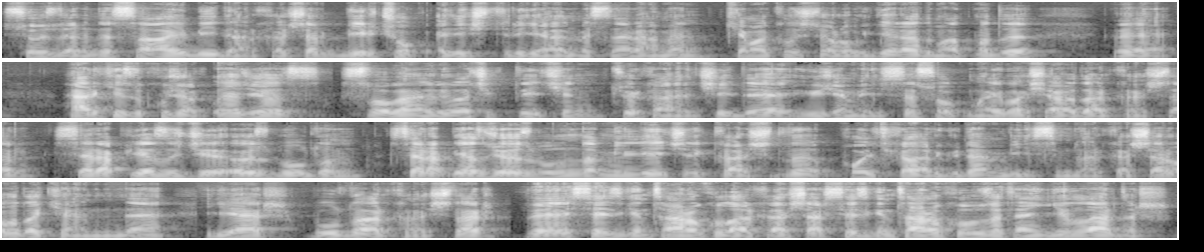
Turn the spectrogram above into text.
sözlerinde sahibiydi arkadaşlar. Birçok eleştiri gelmesine rağmen Kemal Kılıçdaroğlu geri adım atmadı ve herkesi kucaklayacağız sloganıyla yola çıktığı için Türkan Elçi'yi de Yüce Meclis'e sokmayı başardı arkadaşlar. Serap Yazıcı Özbuldun. Serap Yazıcı Özbuldun da milliyetçilik karşıtı politikalar güden bir isimdi arkadaşlar. O da kendine yer buldu arkadaşlar. Ve Sezgin Tanrıkul arkadaşlar. Sezgin Tanrıkul'u zaten yıllardır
